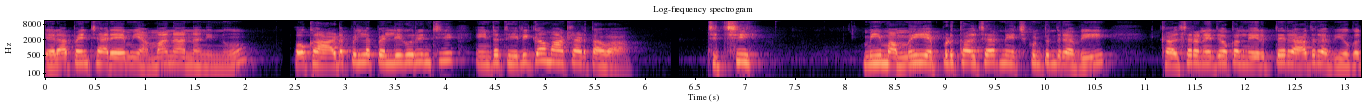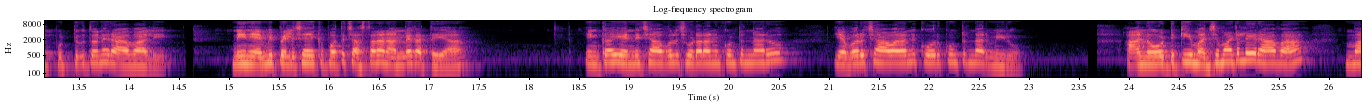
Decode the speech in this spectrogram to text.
ఎలా పెంచారే మీ అమ్మా నాన్న నిన్ను? ఒక ఆడపిల్ల పెళ్ళి గురించి ఇంత తేలిగ్గా మాట్లాడతావా? చిచ్చి మీ మమ్మీ ఎప్పుడు కల్చర్ నేర్చుకుంటుంది రవి? కల్చర్ అనేది ఒకరు నేర్పితే రాదు రవి ఒక పుట్టుకతోనే రావాలి. నేనేమి పెళ్ళి చేయకపోతే చస్తానని అనలేదు అత్తయ్య? ఇంకా ఎన్ని చావులు చూడాలనుకుంటున్నారు? ఎవరు చావాలని కోరుకుంటున్నారు మీరు? ఆ నోటికి మంచి మాటలే రావా? మా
